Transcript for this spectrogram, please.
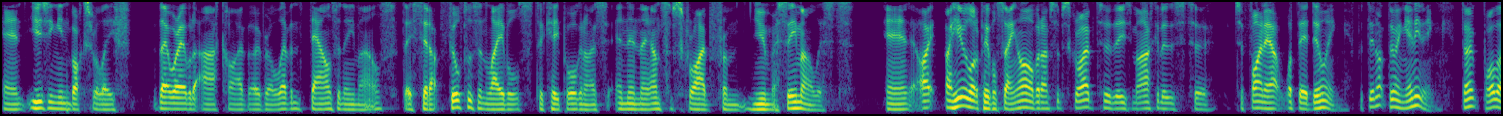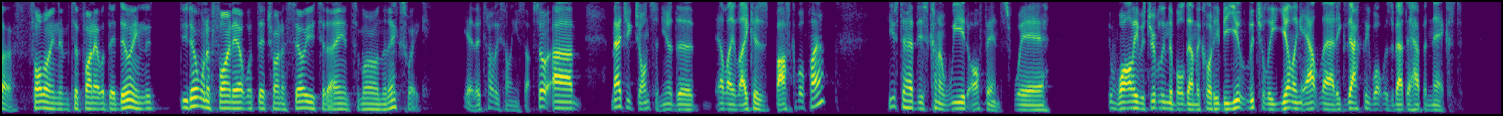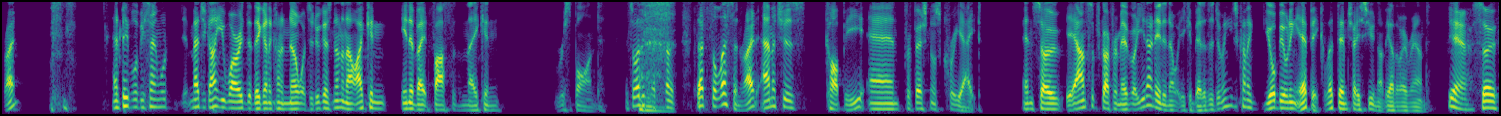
And using Inbox Relief, they were able to archive over 11,000 emails. They set up filters and labels to keep organized, and then they unsubscribed from numerous email lists. And I, I hear a lot of people saying, oh, but I'm subscribed to these marketers to, to find out what they're doing, but they're not doing anything. Don't bother following them to find out what they're doing. You don't want to find out what they're trying to sell you today and tomorrow and the next week. Yeah, they're totally selling you stuff. So, um, Magic Johnson, you know, the LA Lakers basketball player, he used to have this kind of weird offense where while he was dribbling the ball down the court, he'd be ye- literally yelling out loud exactly what was about to happen next, right? and people would be saying, Well, Magic, aren't you worried that they're going to kind of know what to do? He goes, No, no, no, I can innovate faster than they can respond. And so I think that's, kind of, that's the lesson, right? Amateurs copy and professionals create. And so unsubscribe from everybody. You don't need to know what your competitors are doing. You just kind of you're building epic. Let them chase you, not the other way around. Yeah. So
